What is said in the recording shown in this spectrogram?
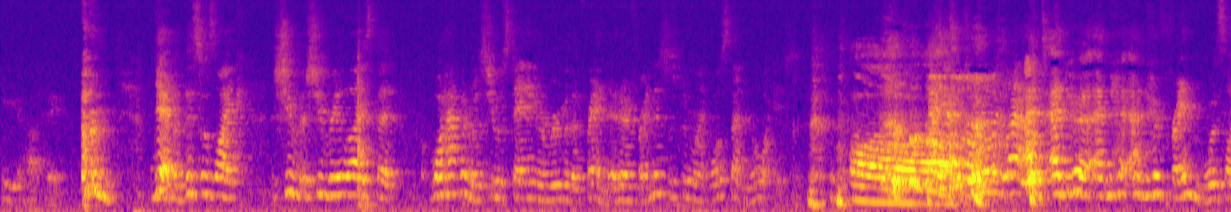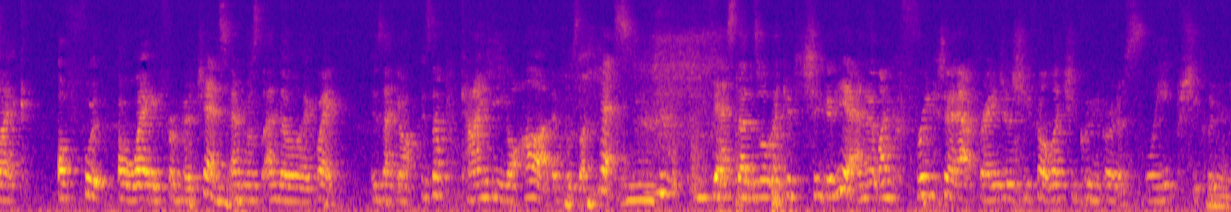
hear your heartbeat. yeah, but this was like, she she realized that what happened was she was standing in a room with a friend, and her friend has just been like, "What's that noise?" Oh. And, and her and her and her friend was like a foot away from her chest and was and they were like, wait, is that your is that can I hear your heart? And was like, yes, yes, that is what they could she could hear, and it like freaked her out for ages. She felt like she couldn't go to sleep. She couldn't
